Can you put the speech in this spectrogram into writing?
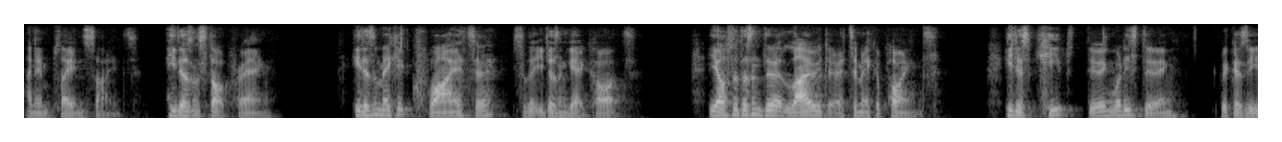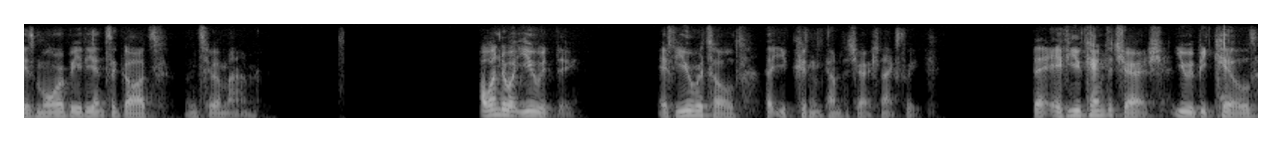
and in plain sight. He doesn't stop praying. He doesn't make it quieter so that he doesn't get caught. He also doesn't do it louder to make a point. He just keeps doing what he's doing because he is more obedient to God than to a man. I wonder what you would do if you were told that you couldn't come to church next week. That if you came to church, you would be killed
